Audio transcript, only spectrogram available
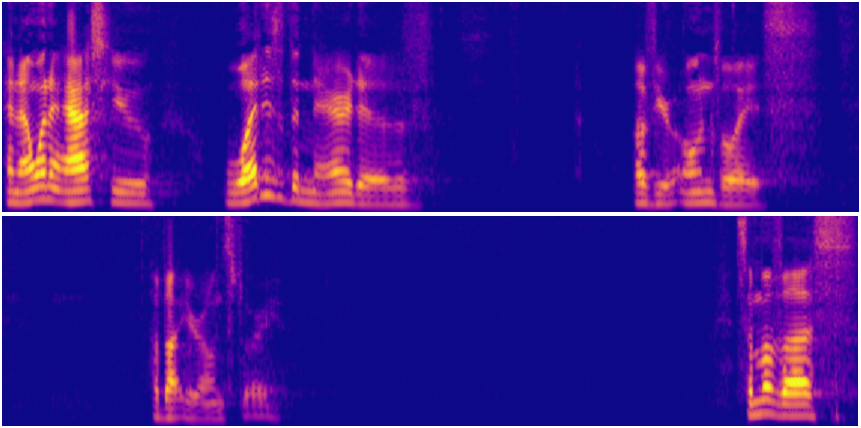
And I want to ask you what is the narrative of your own voice about your own story? Some of us,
